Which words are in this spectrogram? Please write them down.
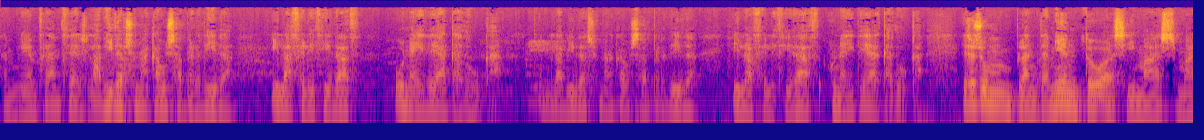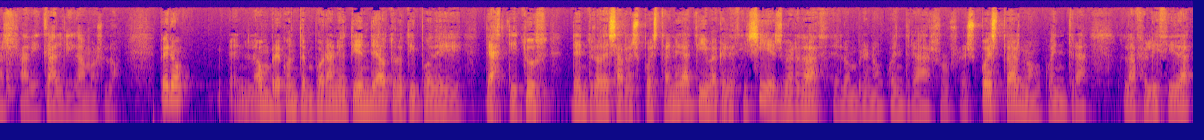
también francés, la vida es una causa perdida y la felicidad una idea caduca. La vida es una causa perdida y la felicidad una idea caduca. Ese es un planteamiento así más, más radical, digámoslo. Pero el hombre contemporáneo tiende a otro tipo de, de, actitud dentro de esa respuesta negativa, que es decir, sí, es verdad, el hombre no encuentra sus respuestas, no encuentra la felicidad,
